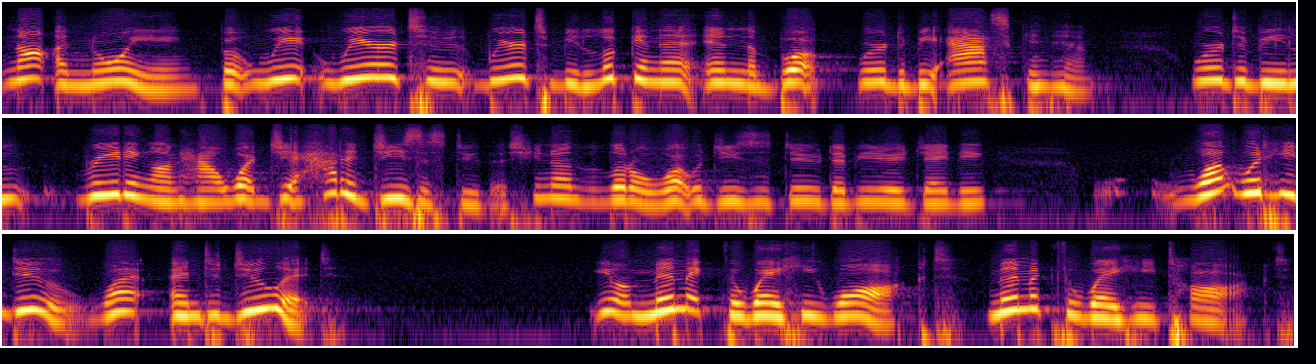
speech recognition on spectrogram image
not annoying, but we, we're, to, we're to be looking at in the book. We're to be asking him. We're to be reading on how, what, how did Jesus do this? You know the little what would Jesus do, WJD. What would he do? What, and to do it. You know, mimic the way he walked. Mimic the way he talked.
